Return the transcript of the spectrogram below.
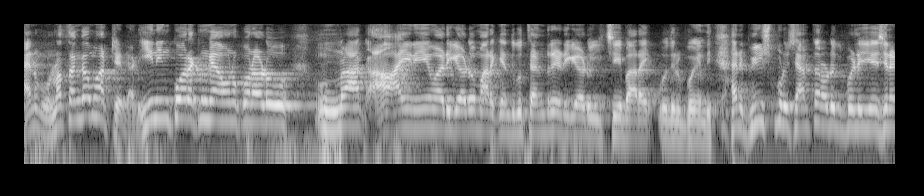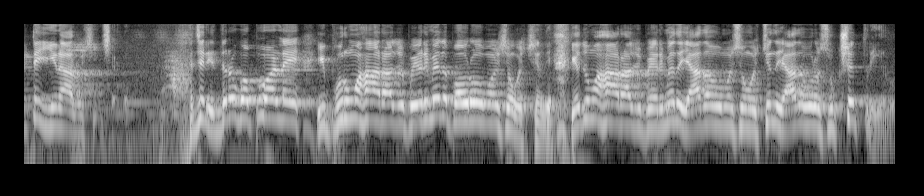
ఆయన ఉన్నతంగా మాట్లాడాడు. ఈయన ఇంకో రకంగా ఏమనుకున్నాడు? నాకు ఆయన ఏం అడిగాడు? మనకెందుకు తండ్రి అడిగాడు? ఇచ్చి బారై వదిలిపోయింది. అని భీష్ముడు శంతనుడికి పెళ్ళి చేసినట్టే ఈయన ఆలోచించాడు. అంటే ఇద్దరు గొప్పవాళ్ళే. ఈ పురు మహారాజు పేరు మీద పౌరవ వంశం వచ్చింది. యదు మహారాజు పేరు మీద యాదవ వంశం వచ్చింది. యాదవులు సుక్షత్రియులు.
